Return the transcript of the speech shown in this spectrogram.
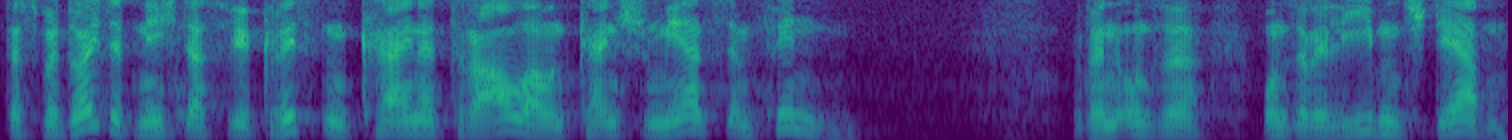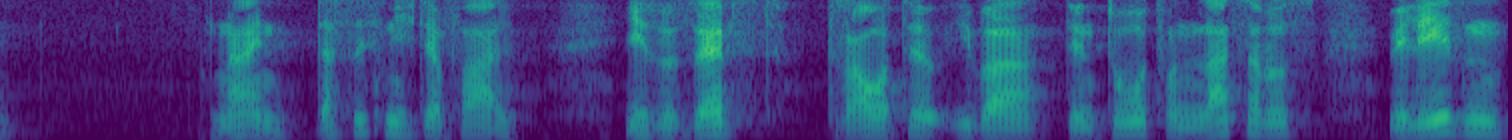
Das bedeutet nicht, dass wir Christen keine Trauer und keinen Schmerz empfinden, wenn unsere, unsere Lieben sterben. Nein, das ist nicht der Fall. Jesus selbst trauerte über den Tod von Lazarus. Wir lesen,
